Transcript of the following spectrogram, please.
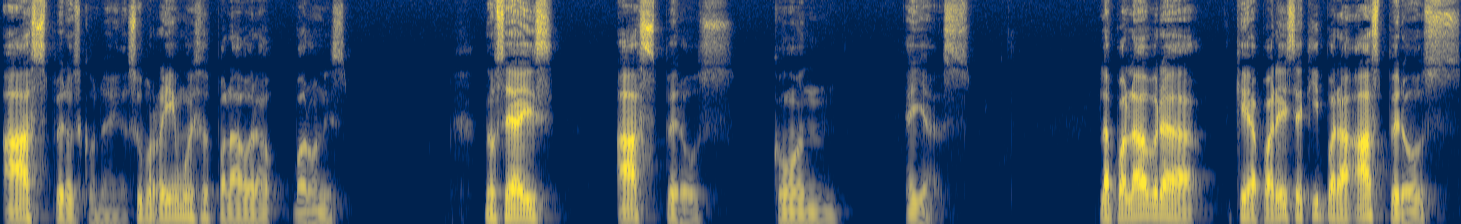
ásperos con ellas. Subrayemos esa palabra, varones. No seáis ásperos con ellas. La palabra que aparece aquí para ásperos,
